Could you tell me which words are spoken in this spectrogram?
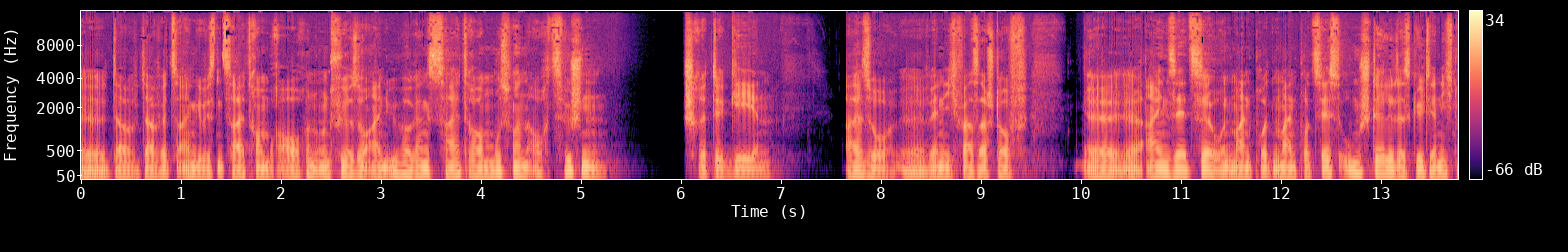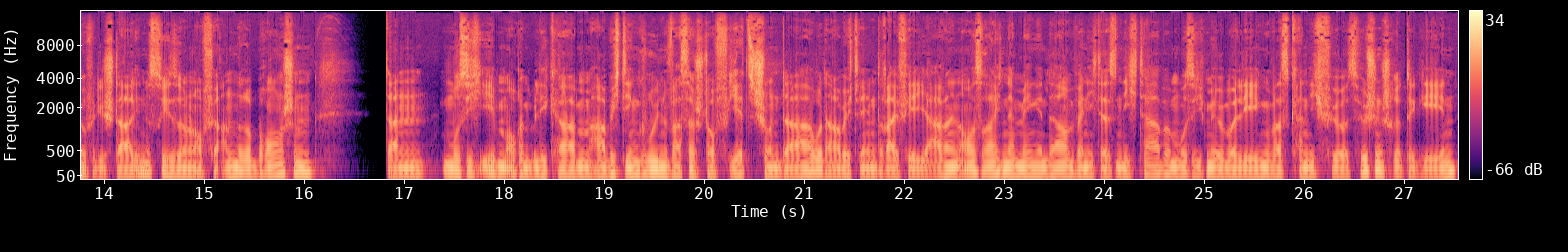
Äh, da da wird es einen gewissen Zeitraum brauchen und für so einen Übergangszeitraum muss man auch Zwischenschritte gehen. Also, äh, wenn ich Wasserstoff äh, einsetze und meinen mein Prozess umstelle, das gilt ja nicht nur für die Stahlindustrie, sondern auch für andere Branchen, dann muss ich eben auch im Blick haben, habe ich den grünen Wasserstoff jetzt schon da oder habe ich den in drei, vier Jahren in ausreichender Menge da? Und wenn ich das nicht habe, muss ich mir überlegen, was kann ich für Zwischenschritte gehen?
